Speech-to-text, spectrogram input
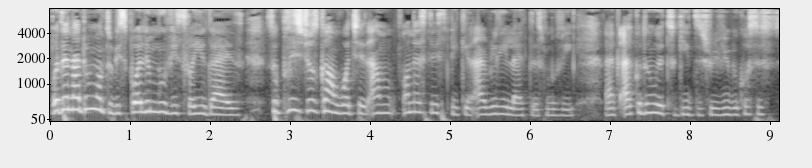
but then I don't want to be spoiling movies for you guys. So please just go and watch it. I'm honestly speaking, I really like this movie. Like I couldn't wait to give this review because it's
